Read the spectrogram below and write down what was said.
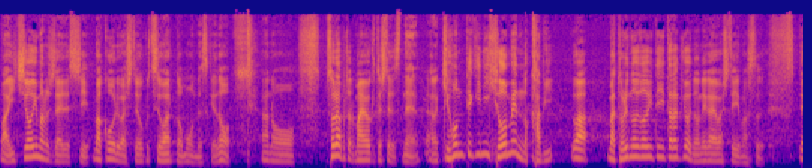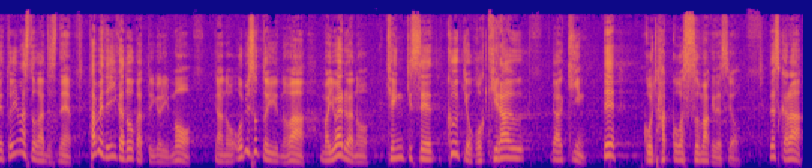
まあ、一応今の時代ですし、まあ、考慮はしておく必要はあると思うんですけどあのそれはちょっと前置きとしてですね基本的に表面のカビは、まあ、取り除いていただくようにお願いはしています。でと言いますのがですね食べていいかどうかというよりもあのお味噌というのは、まあ、いわゆるあの嫌気性空気をこう嫌う菌でこう発酵が進むわけですよ。ですから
